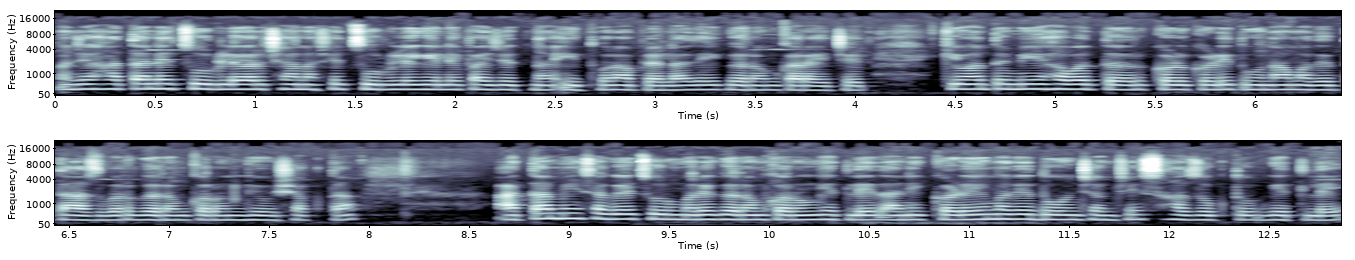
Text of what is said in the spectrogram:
म्हणजे हाताने चुरल्यावर छान असे चुरले गेले पाहिजेत ना इथवर आपल्याला ते गरम करायचेत. किंवा तुम्ही हवं तर कडकडीत उन्हामध्ये तासभर गरम करून घेऊ शकता. आता मी सगळे चुरमुरे गरम करून घेतलेत आणि कढईमध्ये दोन चमचे साजूक तूप घेतले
